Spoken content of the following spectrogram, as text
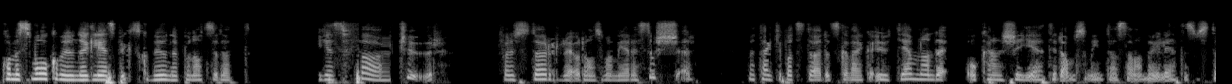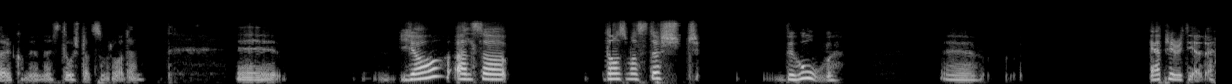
Kommer små kommuner, glesbygdskommuner på något sätt att ges förtur för större och de som har mer resurser? Med tanke på att stödet ska verka utjämnande och kanske ge till de som inte har samma möjligheter som större kommuner, storstadsområden. Eh, ja, alltså de som har störst behov eh, är prioriterade.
